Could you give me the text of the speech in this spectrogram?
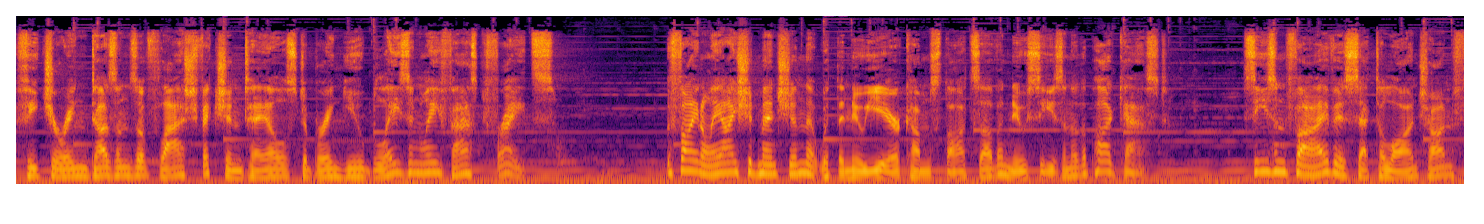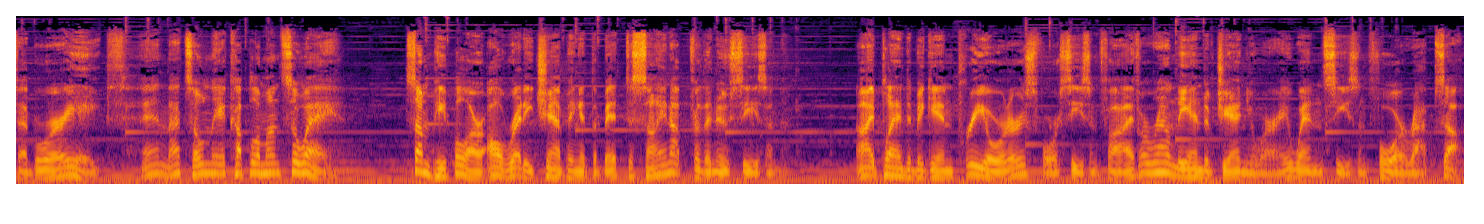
featuring dozens of flash fiction tales to bring you blazingly fast frights. Finally, I should mention that with the new year comes thoughts of a new season of the podcast. Season 5 is set to launch on February 8th, and that's only a couple of months away. Some people are already champing at the bit to sign up for the new season. I plan to begin pre orders for Season 5 around the end of January when Season 4 wraps up.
